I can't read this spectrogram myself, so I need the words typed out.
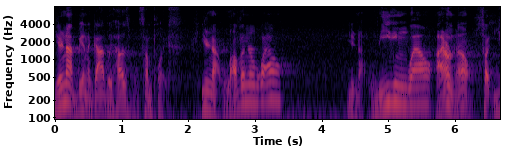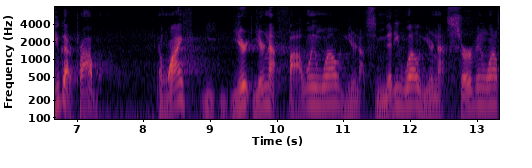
you're not being a godly husband someplace. You're not loving her well. You're not leading well. I don't know. So you got a problem. And wife, you're, you're not following well, you're not submitting well, you're not serving well,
